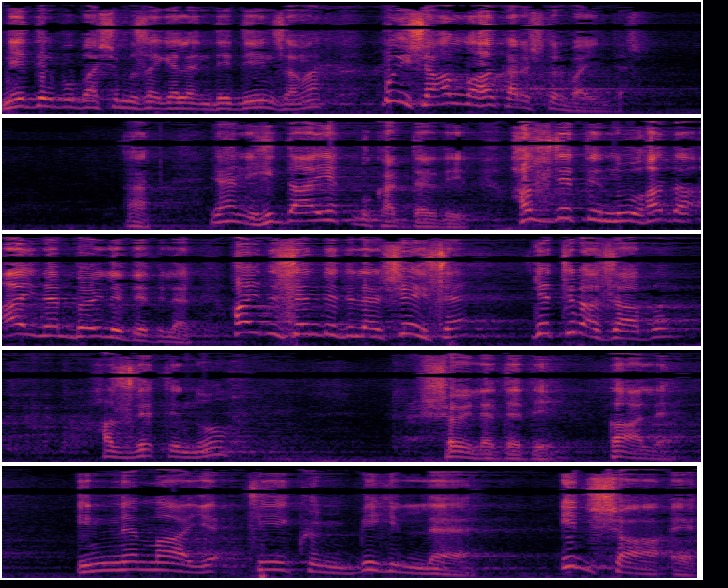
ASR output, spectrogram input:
Nedir bu başımıza gelen dediğin zaman bu işe Allah'ı karıştırmayın der. Ha. Yani hidayet mukadder değil. Hazreti Nuh'a da aynen böyle dediler. Haydi sen dediler şeyse getir azabı. Hazreti Nuh şöyle dedi. Gale innema ye'tiküm bihille idşa'e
